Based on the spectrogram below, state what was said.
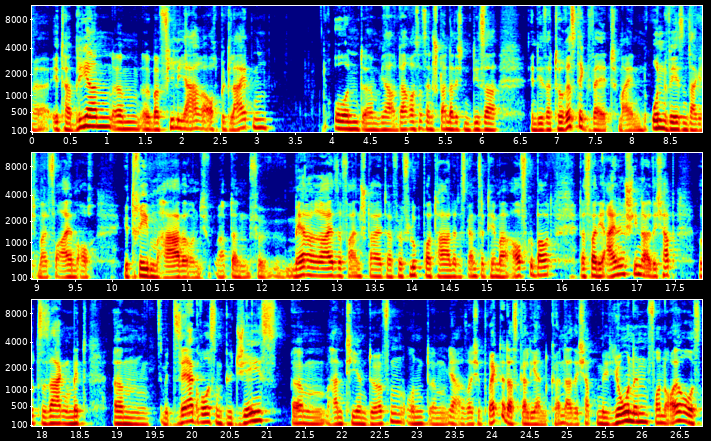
äh, etablieren, ähm, über viele Jahre auch begleiten. Und ähm, ja, und daraus ist entstanden, dass ich in dieser, in dieser Touristikwelt mein Unwesen, sage ich mal, vor allem auch getrieben habe. Und ich habe dann für mehrere Reiseveranstalter, für Flugportale das ganze Thema aufgebaut. Das war die eine Schiene. Also ich habe sozusagen mit, ähm, mit sehr großen Budgets ähm, hantieren dürfen und ähm, ja, solche Projekte da skalieren können. Also ich habe Millionen von Euros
